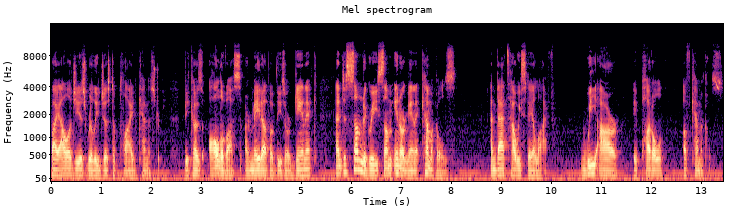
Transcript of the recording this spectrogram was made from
biology is really just applied chemistry because all of us are made up of these organic and to some degree some inorganic chemicals, and that's how we stay alive. We are a puddle of chemicals.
